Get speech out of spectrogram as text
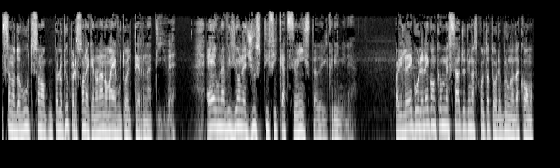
sono dovuti, sono per lo più persone che non hanno mai avuto alternative. È una visione giustificazionista del crimine. Le leggo, le leggo, anche un messaggio di un ascoltatore, Bruno da Como.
